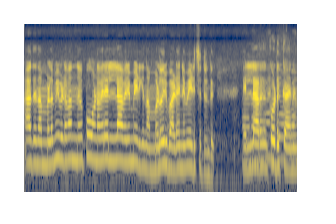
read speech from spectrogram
അതെ നമ്മളും ഇവിടെ വന്ന് പോണവരെല്ലാവരും മേടിക്കും. നമ്മൾ ഒരുപാട് തന്നെ മേടിച്ചിട്ടുണ്ട്. എല്ലാവർക്കും കൊടുക്കാനും.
